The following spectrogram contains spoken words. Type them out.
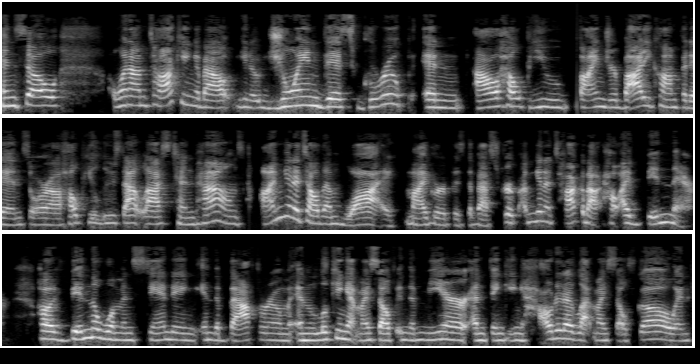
And so when I'm talking about, you know, join this group and I'll help you find your body confidence or I'll help you lose that last 10 pounds, I'm going to tell them why my group is the best group. I'm going to talk about how I've been there, how I've been the woman standing in the bathroom and looking at myself in the mirror and thinking, how did I let myself go? And,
